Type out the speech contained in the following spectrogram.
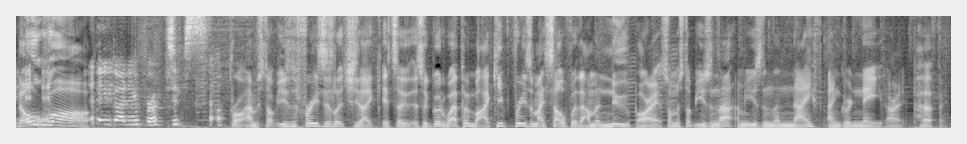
Nova. Thank god you froze yourself. Bro, I'm stop using the freeze is literally like it's a it's a good weapon, but I keep freezing myself with it. I'm a noob, all right. So I'm gonna stop using that. I'm using the knife and grenade. All right, perfect.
